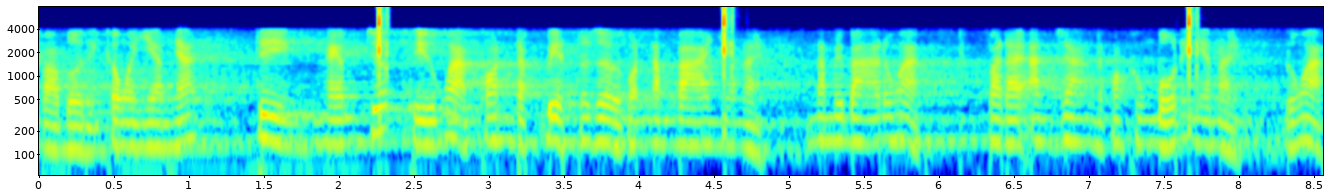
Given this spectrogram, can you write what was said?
vào bờ thành công anh em nhé thì ngày hôm trước thì đúng không con đặc biệt nó rơi vào con 53 anh em này 53 đúng không ạ? Và đài An Giang là con 04 anh em này đúng không ạ?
